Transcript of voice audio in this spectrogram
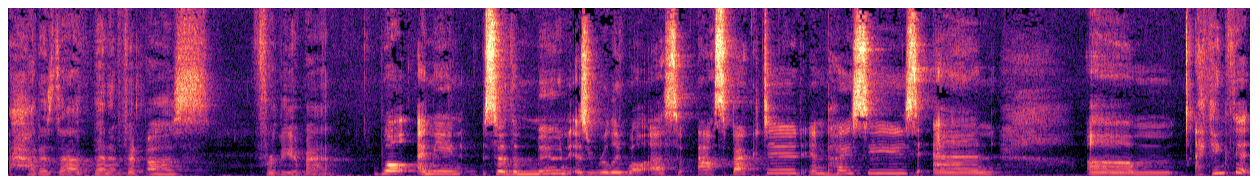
how does that benefit us for the event? Well, I mean, so the moon is really well as- aspected in Mm-hmm. Pisces, and um, I think that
